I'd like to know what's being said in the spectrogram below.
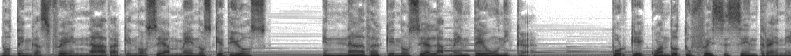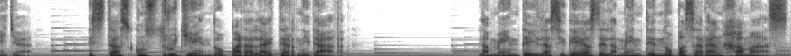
No tengas fe en nada que no sea menos que Dios, en nada que no sea la mente única, porque cuando tu fe se centra en ella, estás construyendo para la eternidad. La mente y las ideas de la mente no pasarán jamás.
